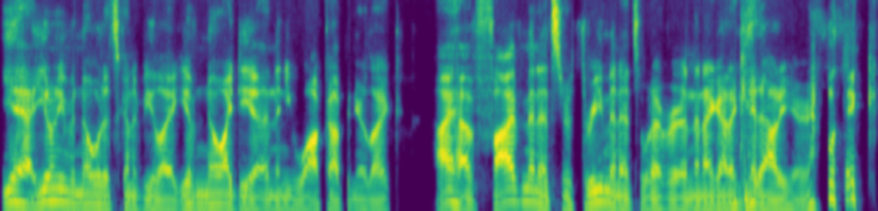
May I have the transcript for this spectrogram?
Yeah, you don't even know what it's going to be like. You have no idea. And then you walk up and you're like, I have five minutes or three minutes, whatever. And then I got to get out of here. like,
